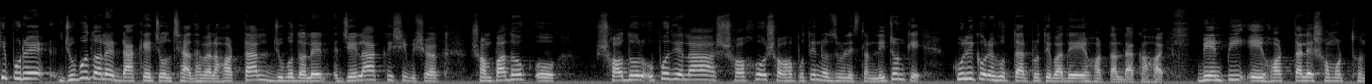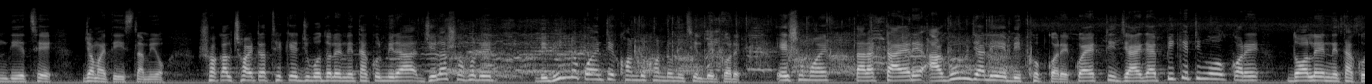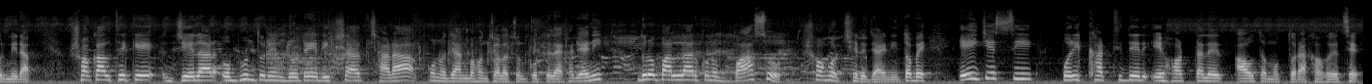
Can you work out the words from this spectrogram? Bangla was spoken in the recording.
লক্ষ্মীপুরে যুবদলের ডাকে চলছে আধাবেলা হরতাল। যুবদলের জেলা কৃষি বিষয়ক সম্পাদক ও সদর উপজেলা সহ সভাপতি নজরুল ইসলাম লিটনকে গুলি করে হত্যার প্রতিবাদে এই হরতাল ডাকা হয়। বিএনপি এই হরতালে সমর্থন দিয়েছে জামায়াতে ইসলামীও। সকাল ছয়টা থেকে যুবদলের নেতাকর্মীরা জেলা শহরের বিভিন্ন পয়েন্টে খণ্ড খণ্ড মিছিল বের করে। এ সময় তারা টায়ারে আগুন জ্বালিয়ে বিক্ষোভ করে। কয়েকটি জায়গায় পিকেটিংও করে দলের নেতাকর্মীরা। সকাল থেকে জেলার অভ্যন্তরীণ রোডে রিক্সা ছাড়া কোনো যানবাহন চলাচল করতে দেখা যায়নি। দূরপাল্লার কোনো বাসও শহর ছেড়ে যায়নি। তবে এইচএসসি পরীক্ষার্থীদের এ হরতালের আওতামুক্ত রাখা হয়েছে।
